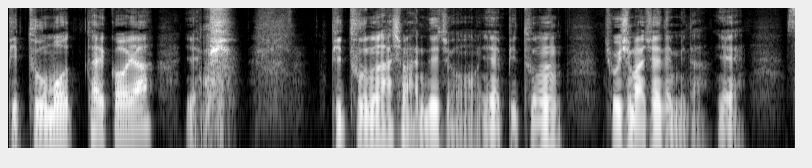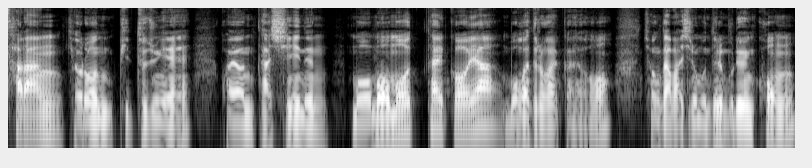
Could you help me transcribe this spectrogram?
비투 못할 거야. 예, 비, 비투는 하시면 안 되죠. 예, 비투는 조심하셔야 됩니다. 예. 사랑, 결혼, 비투 중에 과연 다시는 뭐뭐 못할 거야? 뭐가 들어갈까요? 정답 아시는 분들 무료인 콩,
